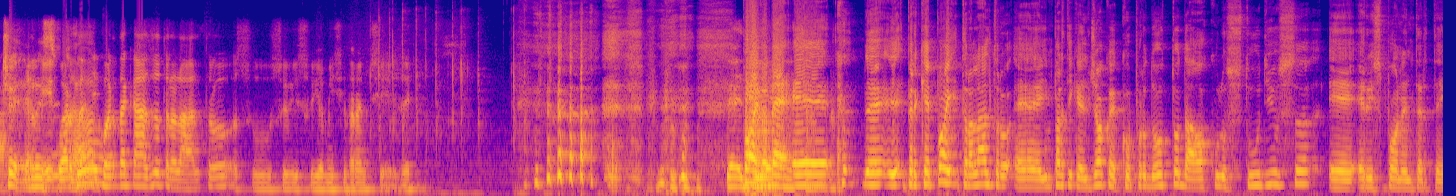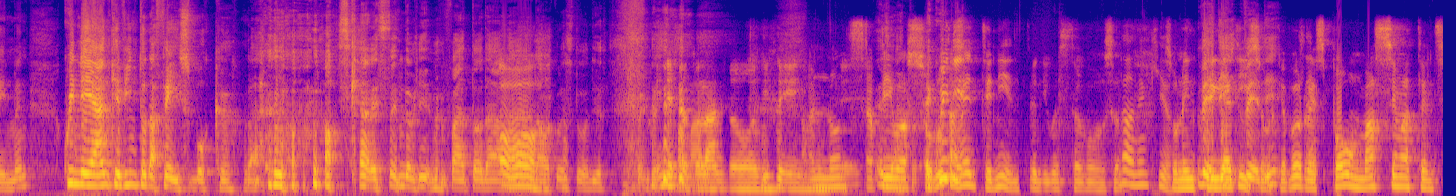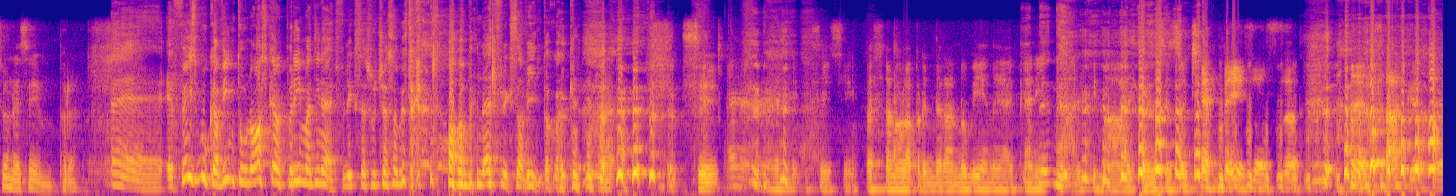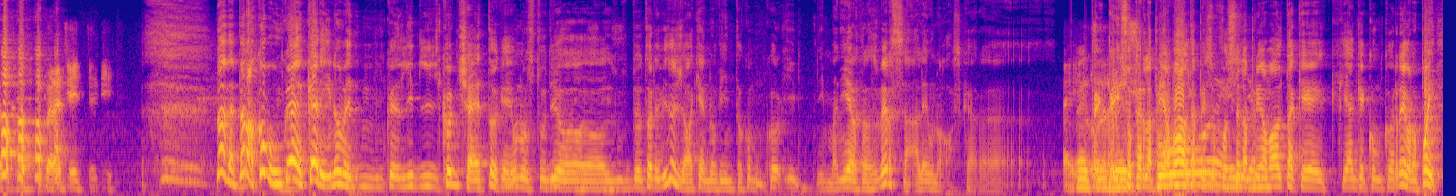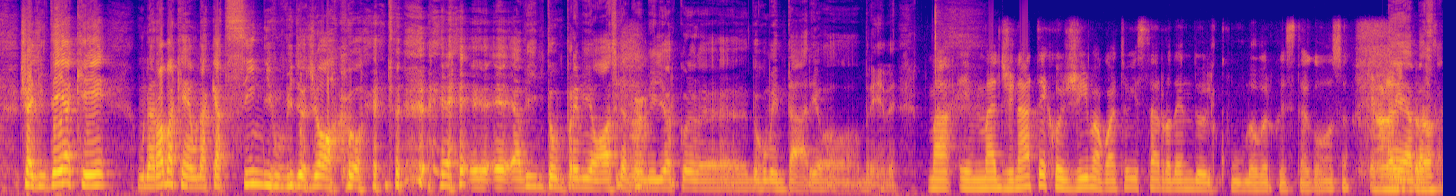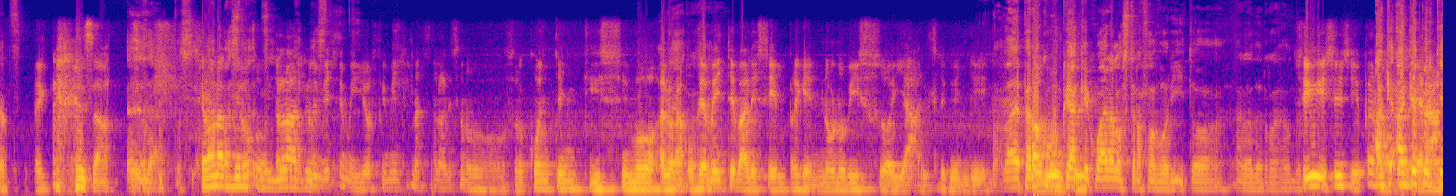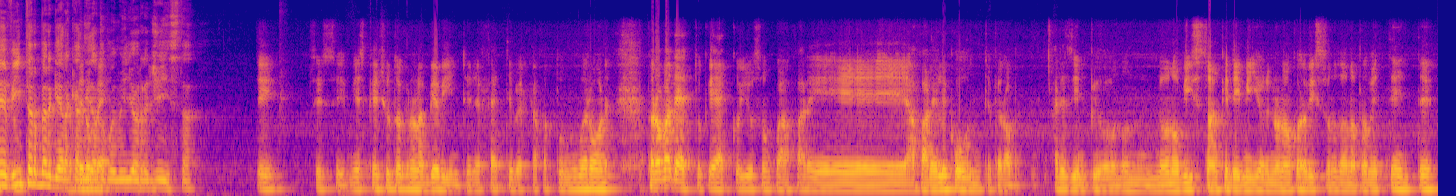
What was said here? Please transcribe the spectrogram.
Cioè, e Respawn- guarda, guarda caso, tra l'altro, su- sui, sugli amici francesi. Eh, Poi vabbè, eh, eh, eh, perché poi tra l'altro eh, in pratica il gioco è coprodotto da Oculus Studios e, e Respawn Entertainment, quindi è anche vinto da Facebook la- l'Oscar essendo fatto da, Oh. da Oculus Studios. Quindi è stato l'anno di Ma Facebook. non sapevo Esatto. E quindi- assolutamente niente di questa cosa. No, neanch'io. Sono intrigatissimo Vedi, vedi? perché poi respawn massima attenzione sempre. Eh, e Facebook ha vinto un Oscar prima di Netflix, è successo questa cosa? No, vabbè, Netflix ha vinto qualche... Sì. Eh, sì, sì, questa non la prenderanno bene ai piani alti, ma alti, nel senso c'è Bezos, eh, Zuckerberg, quella gente lì. Vabbè, però comunque è carino il concetto che uno studio Sì, sì, sì. di autori di videogiochi hanno vinto comunque in- maniera trasversale un Oscar. Eh, Eh, penso per la prima volta, penso fosse la prima volta che, che anche concorrevano. Poi, cioè, l'idea che una roba che è una cutscene di un videogioco e, e- e ha vinto un premio Oscar per il miglior eh, documentario breve. Ma immaginate Kojima quanto gli sta rodendo il culo per questa cosa. che non ha Eh, vinto abbastanza. l'Oscar Esatto. Esatto, sì. Che non ha vinto- Tra l'altro invece miglior film internazionale sono, sono contentissimo. Allora, Eh, ovviamente vale sempre che non ho visto gli altri, quindi... Vabbè, però comunque anche qua era lo strafavorito Another Round. Sì, sì, sì, però... anche, anche era perché Winterberg era candidato bello. come miglior regista. Sì, sì, sì, mi è spiaciuto che non abbia vinto in effetti perché ha fatto un numerone, però va detto che ecco io sono qua a fare, a fare le conte, però ad esempio non, non ho visto anche dei migliori, non ho ancora visto una donna promettente,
